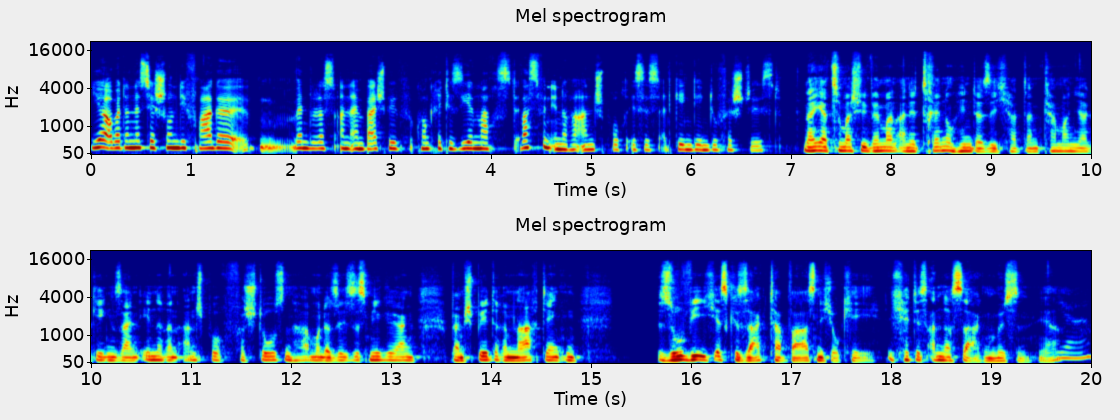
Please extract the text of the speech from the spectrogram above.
Ja, aber dann ist ja schon die Frage, wenn du das an einem Beispiel konkretisieren machst, was für ein innerer Anspruch ist es, gegen den du verstößt? Naja, zum Beispiel, wenn man eine Trennung hinter sich hat, dann kann man ja gegen seinen inneren Anspruch verstoßen haben. Und so ist es mir gegangen beim späteren Nachdenken. So wie ich es gesagt habe, war es nicht okay. Ich hätte es anders sagen müssen. Ja. ja.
